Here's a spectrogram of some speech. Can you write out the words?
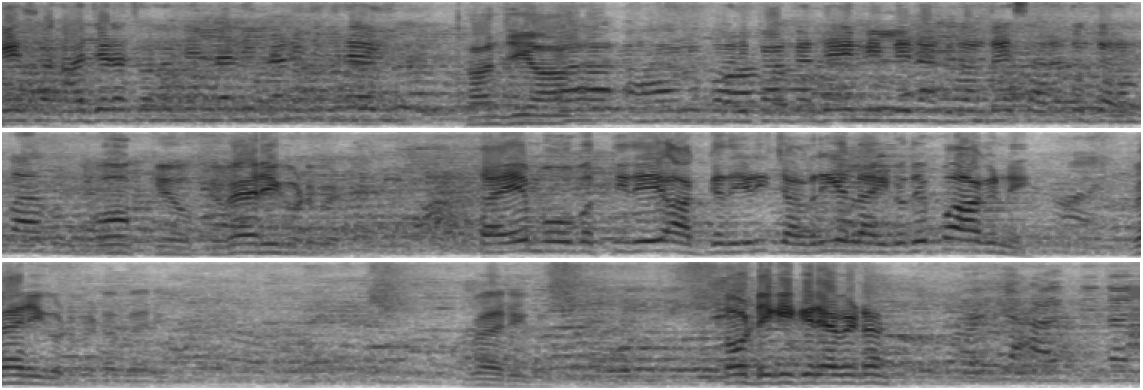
ਇਹ ਆ ਜਿਹੜਾ ਤੁਹਾਨੂੰ ਨੀਲਾ ਨੀਲਾ ਨਹੀਂ ਦਿਖ ਰਿਹਾ ਜੀ। ਹਾਂਜੀ ਆਹ ਹਾਂ। ਆਹ ਨੂੰ ਬਾਹਰੀ ਭਾਗ ਕਹਿੰਦੇ ਇਹ ਨੀਲੇ ਰੰਗ ਦਾ ਹੁੰਦਾ ਹੈ ਸਾਰਿਆਂ ਤੋਂ ਗਰਮ ਭਾਗ ਹੁੰਦਾ। ਹੈ ਓਕੇ ਓਕੇ। ਵੈਰੀ ਗੁੱਡ ਬੇਟਾ। ਤਾਂ ਇਹ ਮੋਮਬੱਤੀ ਦੇ ਅੱਗ ਦੀ ਜਿਹੜੀ ਚੱਲ ਰਹੀ ਹੈ ਲਾਈਟ ਉਹਦੇ ਭਾਗ ਨੇ। ਵੈਰੀ ਗੁੱਡ ਬੇਟਾ ਵੈਰੀ ਵੈਰੀ ਗੁੱਡ ਤੁਹਾਡੀ ਕੀ ਕਿਰਿਆ ਬੇਟਾ? ਹਲਦੀ ਦਾ ਜੀ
